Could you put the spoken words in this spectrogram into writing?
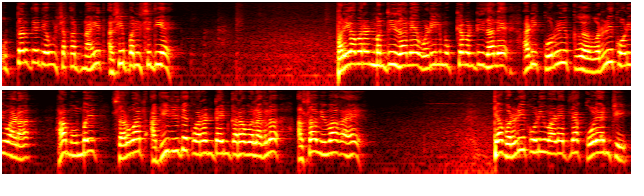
उत्तर ते देऊ शकत नाहीत अशी परिस्थिती आहे. पर्यावरण मंत्री झाले वडील मुख्यमंत्री झाले आणि कोरळी क- वरळी कोळीवाडा हा मुंबईत सर्वात आधी जिथे क्वारंटाईन करावं लागलं असा विभाग आहे. त्या वरळी कोळीवाड्यातल्या कोळ्यांची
